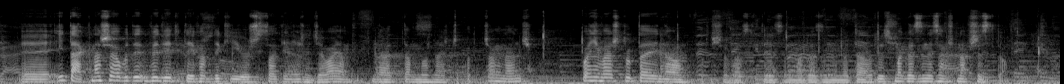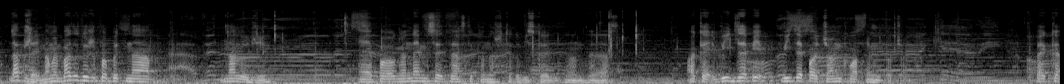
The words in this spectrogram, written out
Yy, I tak, nasze obydwie tutaj fabryki już całkiem nieźle działają, nawet tam można jeszcze podciągnąć, ponieważ tutaj, no, proszę was, tutaj są magazyny metalu, tu jest magazyny są na wszystko. Dobrze, mamy bardzo duży popyt na, na ludzi. E, pooglądajmy sobie teraz tylko nasze środowisko, jak wygląda teraz. Okej, widzę, pie- widzę pociąg, łapiemy pociąg. PK,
